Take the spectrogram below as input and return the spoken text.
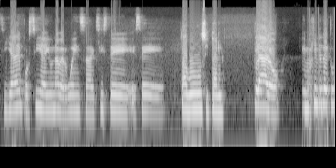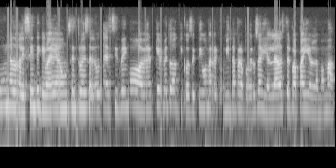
Si ya de por sí hay una vergüenza, existe ese... Tabús y tal. Claro, imagínate tú un adolescente que vaya a un centro de salud a decir, vengo a ver qué método anticonceptivo me recomienda para poder usar y al lado está el papá y la mamá.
